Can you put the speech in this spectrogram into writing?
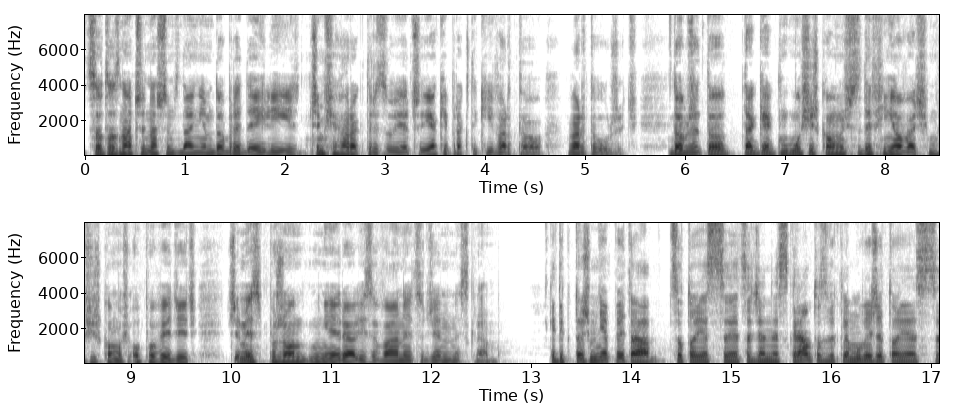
co to znaczy naszym zdaniem dobre daily, czym się charakteryzuje, czy jakie praktyki warto, warto użyć. Dobrze, to tak jak musisz komuś zdefiniować, musisz komuś opowiedzieć, czym jest porządnie realizowany codzienny Scrum. kiedy ktoś mnie pyta, co to jest codzienny Scrum, to zwykle mówię, że to jest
